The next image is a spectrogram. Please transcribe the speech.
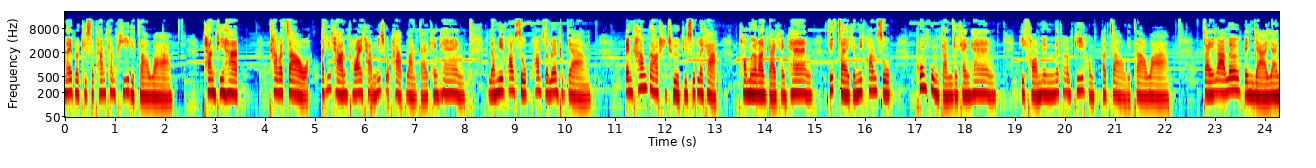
ในประคิสธรรมคัมภีร์ด้กล่าวว่าท่านที่หักข้าพเจ้า อธิษฐานขอให้ท่านมีสุขภาพร่างกายแข็งแรงและมีความสุขความเจริญทุกอย่าง เป็นข้ามกล่าวที่ถูกที่สุดเลยค่ะ พอเมื่อร่างกายแข็งแรงจิตใจก็มีความสุขภูมิคุ้มกันก็แข็งแรงอีกข้อหนึ่งในพระคัมภีร์ของพระเจ้าได้กล่าวว่า ใจลาเลิกเป็นยาอย่าง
